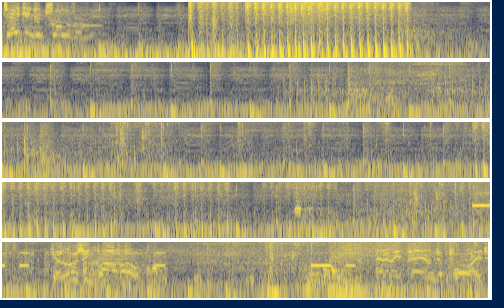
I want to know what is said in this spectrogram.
Taken control of a... re- You're losing Bravo. Enemy PAM deployed.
